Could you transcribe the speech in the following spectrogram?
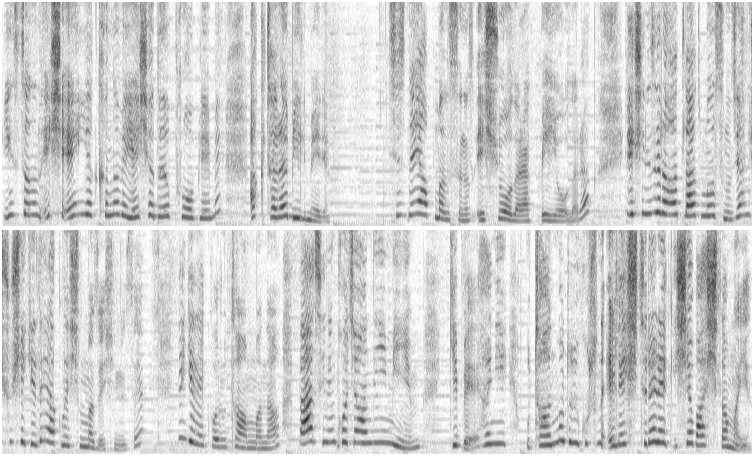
insanın eşi en yakını ve yaşadığı problemi aktarabilmeli. Siz ne yapmalısınız eşi olarak, beyi olarak? Eşinizi rahatlatmalısınız. Yani şu şekilde yaklaşılmaz eşinize. Ne gerek var utanmana? Ben senin kocan değil miyim? Gibi hani utanma duygusunu eleştirerek işe başlamayın.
